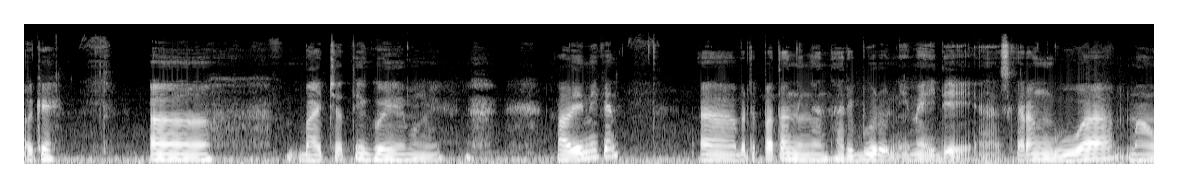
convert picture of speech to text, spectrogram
Oke okay. uh, bacot ya gue emang ya. Kali ini kan uh, bertepatan dengan hari buruh nih May Day. Nah, sekarang gua mau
